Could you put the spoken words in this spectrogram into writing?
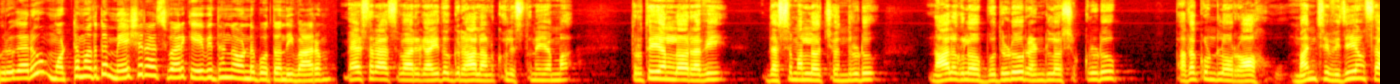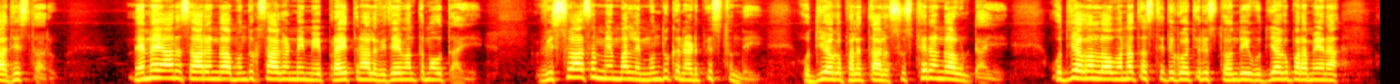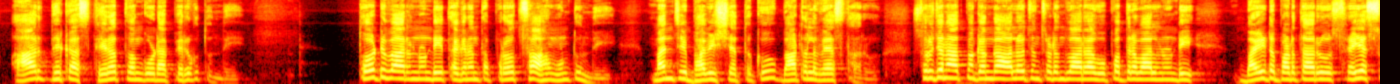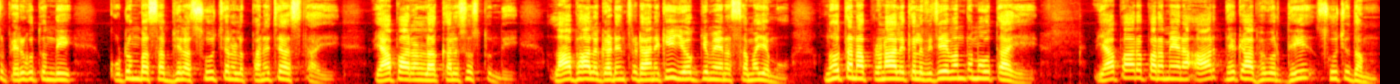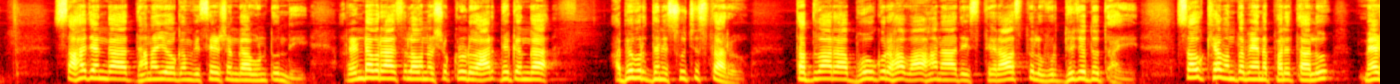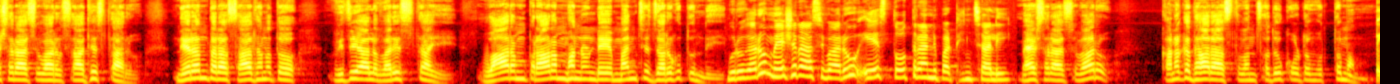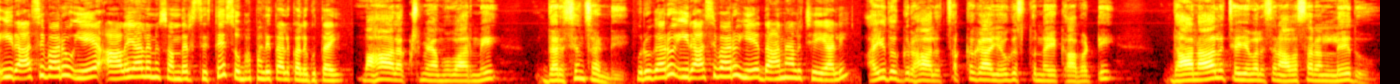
గురుగారు మొట్టమొదట మేషరాశి వారికి ఏ విధంగా ఉండబోతోంది ఈ వారం? మేషరాశి వారికి ఐదు గ్రహాలు అనుకూలిస్తున్నాయమ్మ. తృతీయంలో రవి దశమంలో చంద్రుడు నాలుగులో బుధుడు రెండులో శుక్రుడు పదకొండులో రాహు. మంచి విజయం సాధిస్తారు. నిర్ణయానుసారంగా ముందుకు సాగండి మీ ప్రయత్నాలు విజయవంతమవుతాయి. విశ్వాసం మిమ్మల్ని ముందుకు నడిపిస్తుంది. ఉద్యోగ ఫలితాలు సుస్థిరంగా ఉంటాయి. ఉద్యోగంలో ఉన్నత స్థితి గోచరిస్తోంది. ఉద్యోగపరమైన ఆర్థిక స్థిరత్వం కూడా పెరుగుతుంది. తోటివారి నుండి తగినంత ప్రోత్సాహం ఉంటుంది. మంచి భవిష్యత్తుకు బాటలు వేస్తారు. సృజనాత్మకంగా ఆలోచించడం ద్వారా ఉపద్రవాల నుండి బయటపడతారు. శ్రేయస్సు పెరుగుతుంది. కుటుంబ సభ్యుల సూచనలు పనిచేస్తాయి. వ్యాపారంలో కలిసొస్తుంది లాభాలు గడించడానికి యోగ్యమైన సమయము. నూతన ప్రణాళికలు విజయవంతమవుతాయి. వ్యాపారపరమైన ఆర్థికాభివృద్ధి సూచితం. సహజంగా ధనయోగం విశేషంగా ఉంటుంది. రెండవ రాశిలో ఉన్న శుక్రుడు ఆర్థికంగా అభివృద్ధిని సూచిస్తారు. తద్వారా భూగృహ వాహనాది స్థిరాస్తులు వృద్ధి చెందుతాయి. సౌఖ్యవంతమైన ఫలితాలు మేషరాశి వారు సాధిస్తారు. నిరంతర సాధనతో విజయాలు వరిస్తాయి. వారం ప్రారంభం నుండే మంచి జరుగుతుంది. గురుగారు మేషరాశి వారు ఏ స్తోత్రాన్ని పఠించాలి? మేషరాశి వారు కనకధారాస్తవం చదువుకోవటం ఉత్తమం. ఈ రాశి వారు ఏ ఆలయాలను సందర్శిస్తే శుభ ఫలితాలు కలుగుతాయి? మహాలక్ష్మి అమ్మవారిని దర్శించండి. గురుగారు ఈ రాశి వారు ఏ దానాలు చేయాలి? ఐదు గ్రహాలు చక్కగా యోగిస్తున్నాయి కాబట్టి దానాలు చేయవలసిన అవసరం లేదు.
